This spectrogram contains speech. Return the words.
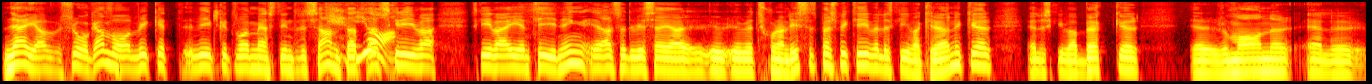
Nej, ja, frågan var vilket, vilket var mest intressant? Att, ja. att, skriva, skriva i en tidning, alltså det vill säga ur, ur ett journalistiskt perspektiv eller skriva kröniker eller skriva böcker romaner eller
